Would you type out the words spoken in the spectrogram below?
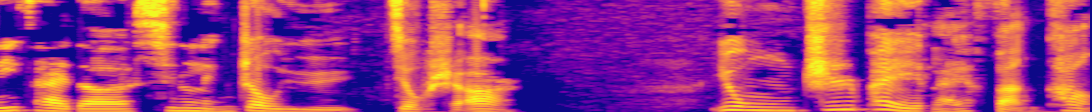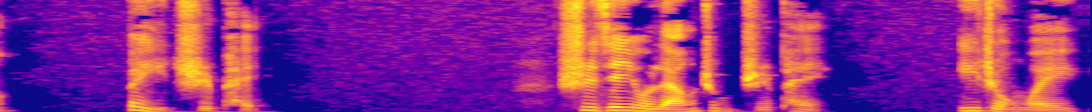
尼采的心灵咒语九十二。用支配来反抗被支配。世间有两种支配一种为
